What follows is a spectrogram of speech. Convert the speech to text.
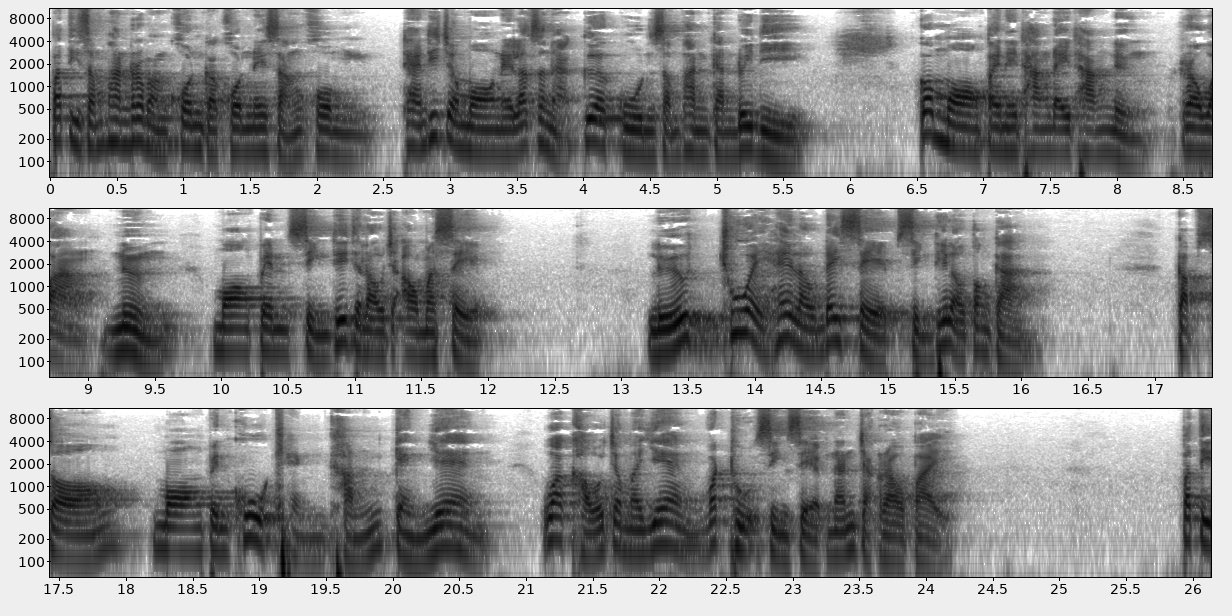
ปฏิสัมพันธ์ระหว่างคนกับคนในสังคม แทนที่จะมองในลักษณะเกื้อกูลสัมพันธ์กันด้วยดี ก็มองไปในทางใดทางหนึ่ง ระหว่างหนึ่งมองเป็นสิ่งที่จะเราจะเอามาเสพ หรือช่วยให้เราได้เสพสิ่งที่เราต้องการ กับสองมองเป็นคู่แข่งขันแก่งแย่ง ว่าเขาจะมาแย่งวัตถุสิ่งเสพนั้นจากเราไป ปฏิ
